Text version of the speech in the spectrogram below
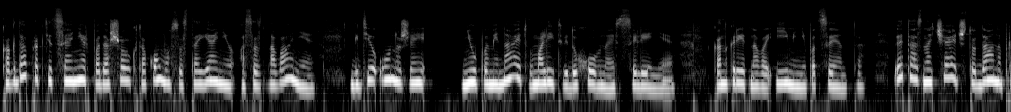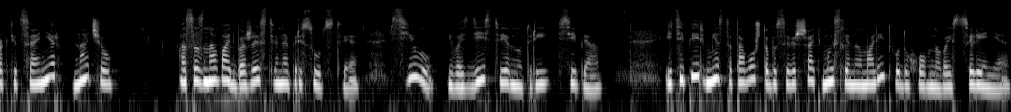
Когда практиционер подошел к такому состоянию осознавания, где он уже не упоминает в молитве духовное исцеление конкретного имени пациента, это означает, что данный практиционер начал осознавать божественное присутствие, силу и воздействие внутри себя. И теперь вместо того, чтобы совершать мысленную молитву духовного исцеления,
